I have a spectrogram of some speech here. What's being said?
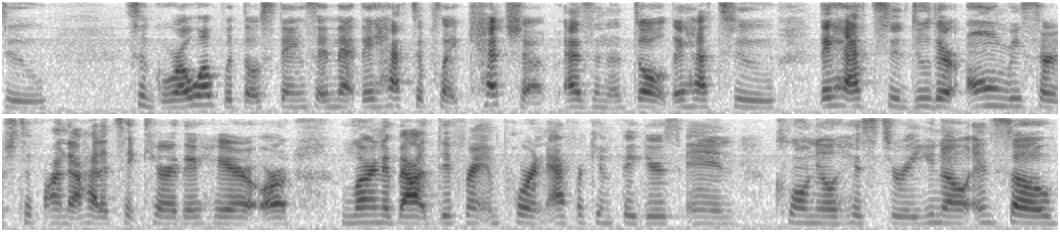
to to grow up with those things and that they have to play catch up as an adult. They have to they have to do their own research to find out how to take care of their hair or learn about different important African figures in colonial history, you know. And so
